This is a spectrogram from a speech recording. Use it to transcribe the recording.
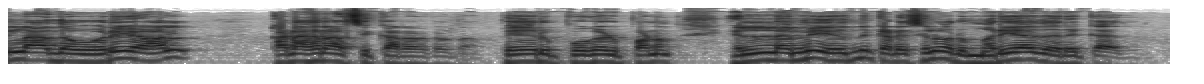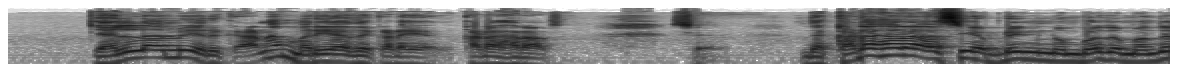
இல்லாத ஒரே ஆள் கடகராசிக்காரர்கள் தான். பேர் புகழ் பணம் எல்லாமே இருந்து கடைசியில் ஒரு மரியாதை இருக்காது. எல்லாமே இருக்குது ஆனால் மரியாதை கிடையாது. கடகராசி. சரி. இந்த கடகராசி அப்படிங்கும்போது வந்து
